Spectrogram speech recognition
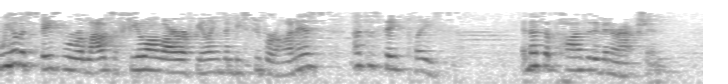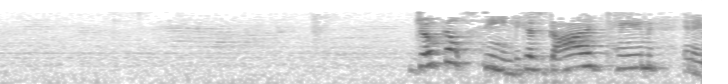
we have a space where we're allowed to feel all our feelings and be super honest, that's a safe place. And that's a positive interaction. Job felt seen because God came in a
